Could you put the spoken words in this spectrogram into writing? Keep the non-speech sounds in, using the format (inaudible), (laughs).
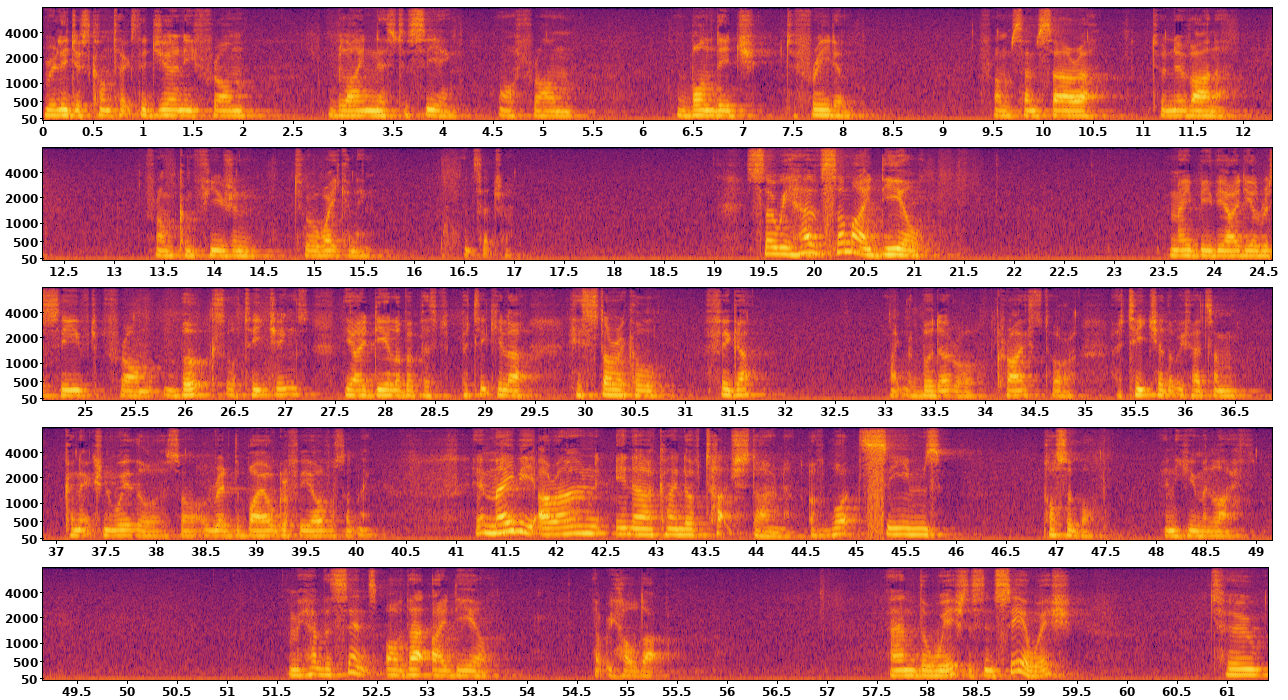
religious context, the journey from blindness to seeing, or from bondage to freedom, from samsara to nirvana, from confusion to awakening, etc. So we have some ideal, maybe the ideal received from books or teachings, the ideal of a particular historical figure, like the Buddha or Christ or a teacher that we've had some connection with or some, read the biography of or something. It may be our own inner kind of touchstone of what seems possible in human life. And we have the sense of that ideal that we hold up. And the wish, the sincere wish, to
